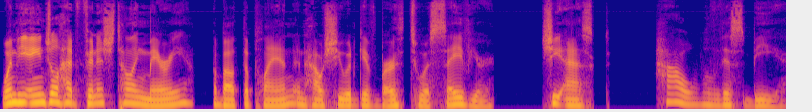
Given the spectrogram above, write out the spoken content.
When the angel had finished telling Mary about the plan and how she would give birth to a Savior, she asked, How will this be,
